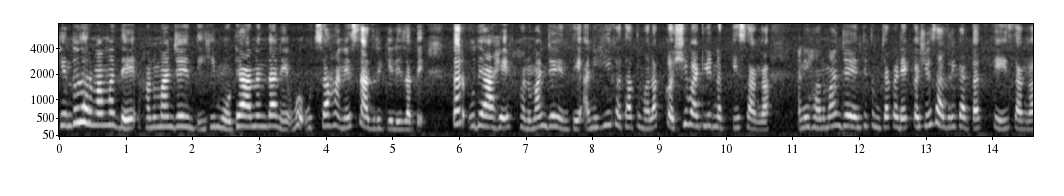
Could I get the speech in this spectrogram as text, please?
हिंदू धर्मामध्ये हनुमान जयंती ही मोठ्या आनंदाने व उत्साहाने साजरी केली जाते. तर उद्या आहे हनुमान जयंती आणि ही कथा तुम्हाला कशी वाटली नक्की सांगा. आणि हनुमान जयंती तुमच्याकडे कशी साजरी करतात हेही सांगा.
